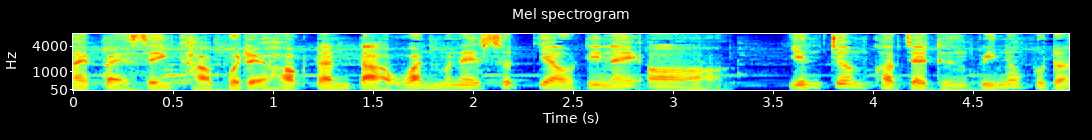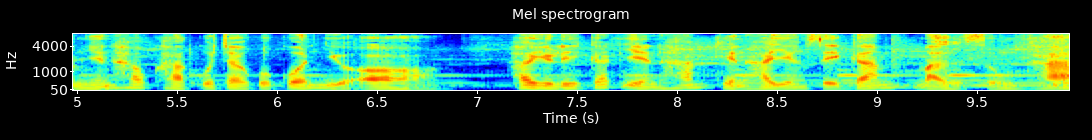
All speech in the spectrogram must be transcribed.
ไมายไปเสียงข่าวผู้ใดฮอกดันต่าวันมาในสุดเยาวตีในออยินจมขอบใจถึงพี่น้องผู้ตอมยินเฮาคากูเจ้ากูกวนอยู่ออเฮาอยู่ลีกัดเย็นห้ามเขียนหายังสีกัมมาสุงคา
